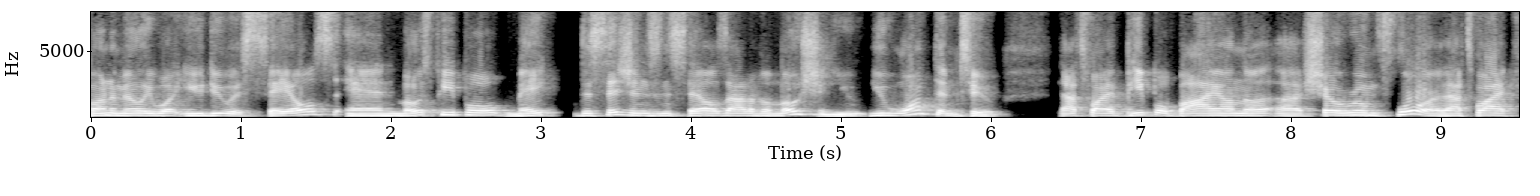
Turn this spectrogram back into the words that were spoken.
fundamentally what you do is sales and most people make decisions in sales out of emotion you you want them to that's why people buy on the uh, showroom floor that's why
